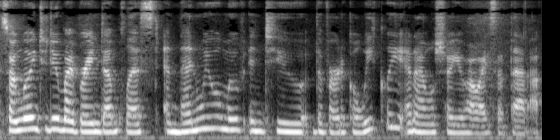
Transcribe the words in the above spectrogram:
so I'm going to do my brain dump list and then we will move into the vertical weekly and I will show you how I set that up.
